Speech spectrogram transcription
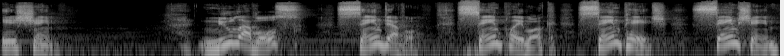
is shame. New levels, same devil, same playbook, same page, same shame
